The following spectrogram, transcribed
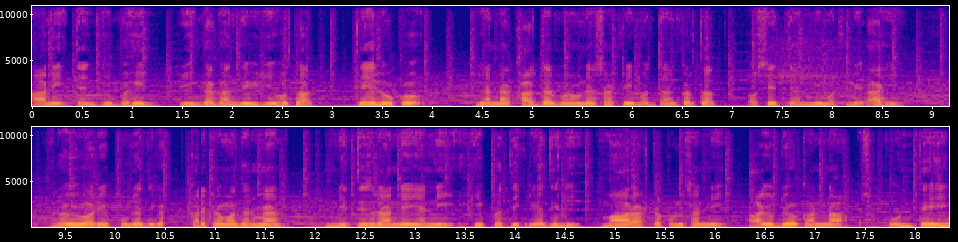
आणि त्यांची बहीण प्रियंका गांधी विजयी होतात. ते लोक यांना खासदार बनवण्यासाठी मतदान करतात असे त्यांनी म्हटले आहे. रविवारी पुण्यात एका कार्यक्रमादरम्यान नितीश राणे यांनी ही प्रतिक्रिया दिली. महाराष्ट्र पोलिसांनी आयोजकांना कोणतेही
